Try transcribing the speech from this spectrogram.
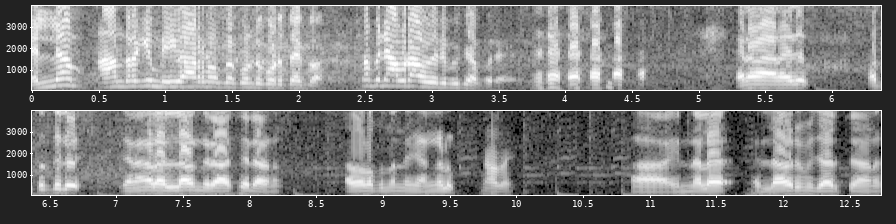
എല്ലാം ആന്ധ്രയ്ക്കും ബീഹാറിനും ഒക്കെ കൊണ്ട് കൊടുത്തേക്കോ എന്നാ പിന്നെ അവിടെ അവതരിപ്പിച്ചാ പോരെ? എന്നാണേലും മൊത്തത്തിൽ ജനങ്ങളെല്ലാം നിരാശരാണ്. അതോടൊപ്പം തന്നെ ഞങ്ങളും. അതെ. ആ, ഇന്നലെ എല്ലാവരും വിചാരിച്ചതാണ്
